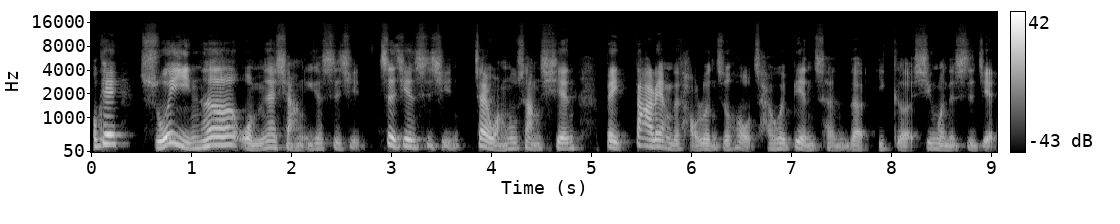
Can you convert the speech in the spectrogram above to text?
？OK，所以呢，我们在想一个事情，这件事情在网络上先被大量的讨论之后，才会变成的一个新闻的事件。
